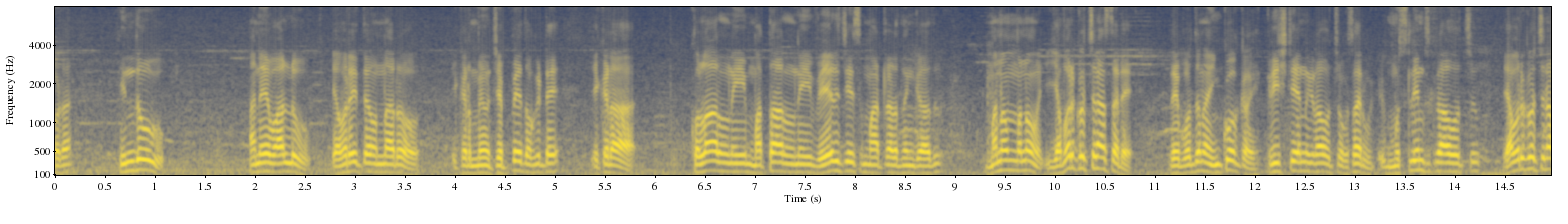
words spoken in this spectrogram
కూడా. హిందూ అనే వాళ్ళు ఎవరైతే ఉన్నారో ఇక్కడ మేము చెప్పేది ఒకటే ఇక్కడ కులాలని మతాలని వేరు చేసి మాట్లాడడం కాదు. మనం మనం ఎవరికి వచ్చినా సరే రేపు పొద్దున ఇంకొక క్రిస్టియన్కి రావచ్చు ఒకసారి ముస్లిమ్స్కి రావచ్చు. ఎవరికి వచ్చినా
